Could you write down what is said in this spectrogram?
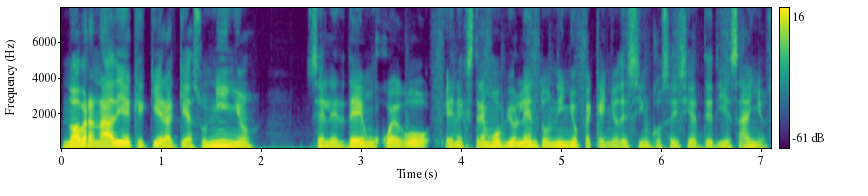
no habrá nadie que quiera que a su niño se le dé un juego en extremo violento un niño pequeño de 5, 6, 7, 10 años.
